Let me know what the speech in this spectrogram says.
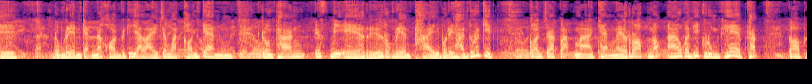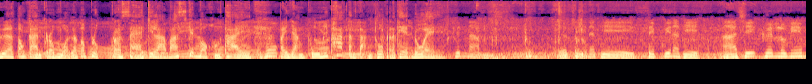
โรงเรียนแก่นนครวิทยาลัยจังหวัดขอนแก่น รวมทั้ง FBA หรือโรงเรียนไทยบริหารธุรกิจ ก่อนจะกลับมาแข่งในรอบน็อกเอาท์กันที่กรุงเทพครับ ก็เพื่อต้องการโปรโมทแล้วก็ปลุกกระแสกีฬาบาสเกตบอลของไทย ไปยังภูมิภาคต่างๆ ทั่วประเทศด้วย ขึ้นนำเหลือ4นาที 10 วินาที อาชิขึ้นลูกนี้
